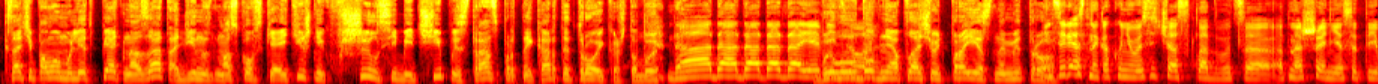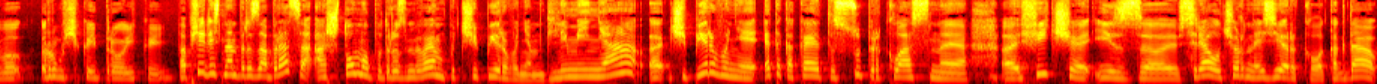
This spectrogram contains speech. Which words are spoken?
Кстати, по-моему, лет пять назад один московский айтишник вшил себе чип из транспортной карты «Тройка», чтобы да, да, да, да, да, я было видела. удобнее оплачивать проезд на метро. Интересно, как у него сейчас складываются отношения с этой его ручкой-тройкой. Вообще здесь надо разобраться, а что мы подразумеваем под чипированием. Для меня э, чипирование — это какая-то супер классная э, фича из э, сериала «Черное зеркало», когда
